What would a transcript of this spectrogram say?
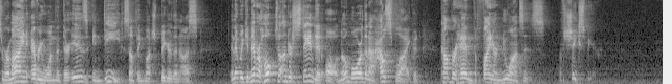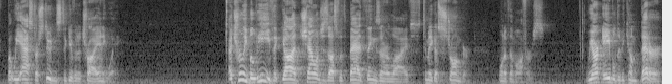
to remind everyone that there is indeed something much bigger than us, and that we can never hope to understand it all, no more than a housefly could comprehend the finer nuances of Shakespeare. But we asked our students to give it a try anyway. I truly believe that God challenges us with bad things in our lives to make us stronger, one of them offers. We aren't able to become better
